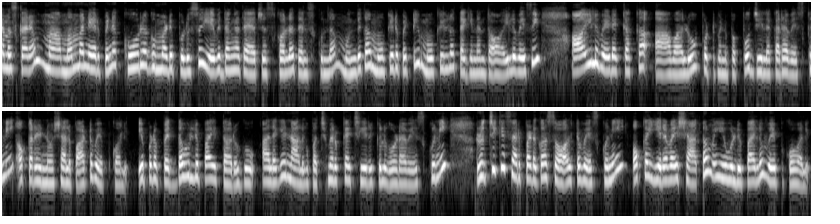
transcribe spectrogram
నమస్కారం. మా అమ్మమ్మ నేర్పిన కూర గుమ్మడి పులుసు ఏ విధంగా తయారు చేసుకోవాలో తెలుసుకుందాం. ముందుగా మూకిడి పెట్టి మూకిల్లో తగినంత ఆయిల్ వేసి ఆయిల్ వేడెక్కాక ఆవాలు పుట్టుమినపప్పు జీలకర్ర వేసుకుని ఒక రెండు నిమిషాల పాటు వేపుకోవాలి. ఇప్పుడు పెద్ద ఉల్లిపాయ తరుగు అలాగే నాలుగు పచ్చిమిరపకాయ చీరికలు కూడా వేసుకుని రుచికి సరిపడగా సాల్ట్ వేసుకుని ఒక ఇరవై శాతం ఈ ఉల్లిపాయలు వేపుకోవాలి.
